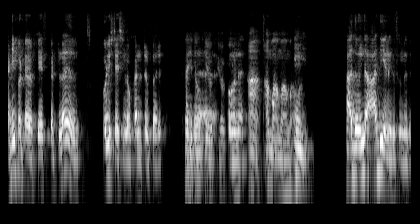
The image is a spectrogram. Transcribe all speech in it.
அடிப்பட்ட ஃபேஸ் கட்ல போலீஸ் ஸ்டேஷன்ல உட்காந்துட்டு இருப்பாரு. ஆ ஆமா ஆமா ஆமா. அது வந்து ஆதி எனக்கு சொன்னது.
